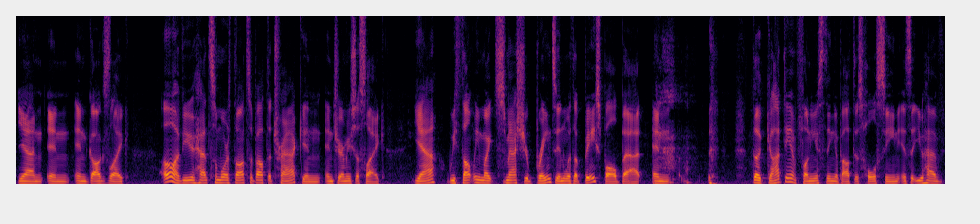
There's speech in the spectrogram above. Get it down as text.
Yeah, and, and and Gog's like, "Oh, have you had some more thoughts about the track?" And and Jeremy's just like, "Yeah, we thought we might smash your brains in with a baseball bat." And the goddamn funniest thing about this whole scene is that you have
